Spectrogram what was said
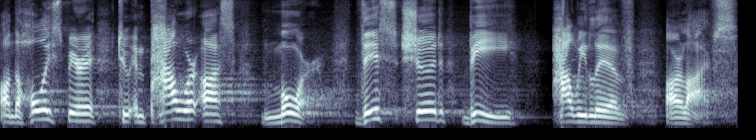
on the Holy Spirit to empower us more. This should be how we live our lives.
